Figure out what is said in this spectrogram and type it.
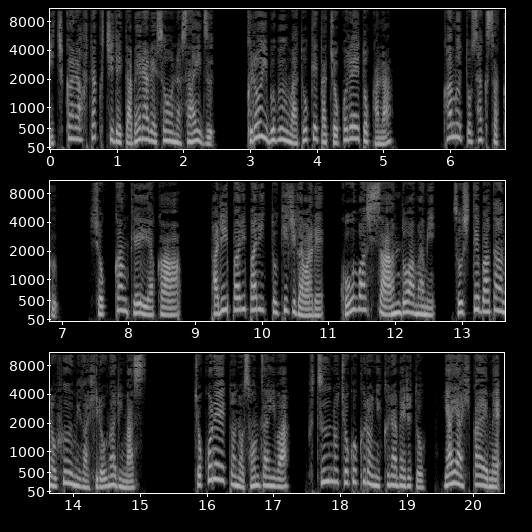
1から2口で食べられそうなサイズ。黒い部分は溶けたチョコレートかな噛むとサクサク。食感軽やかパリパリパリッと生地が割れ、香ばしさ甘み、そしてバターの風味が広がります。チョコレートの存在は、普通のチョコクロに比べると、やや控えめ。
